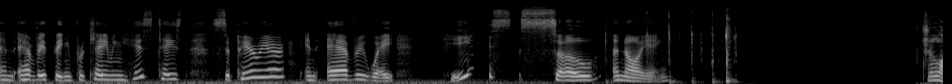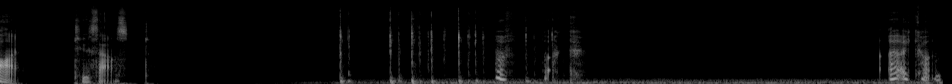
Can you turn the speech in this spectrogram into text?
and everything, proclaiming his taste superior in every way. He is so annoying. July 2000 I can't.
